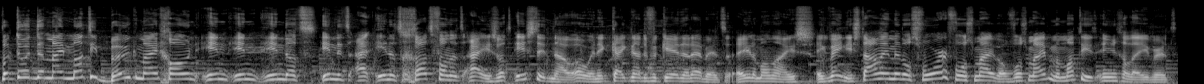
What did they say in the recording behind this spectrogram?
Wat doet de, mijn Mattie beukt mij gewoon in, in, in, dat, in, het, in het gat van het ijs. Wat is dit nou? Oh, en ik kijk naar de verkeerde rabbit. Helemaal nice. Ik weet niet, staan we inmiddels voor? Volgens mij wel. Volgens mij heeft mijn Mattie het ingeleverd.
